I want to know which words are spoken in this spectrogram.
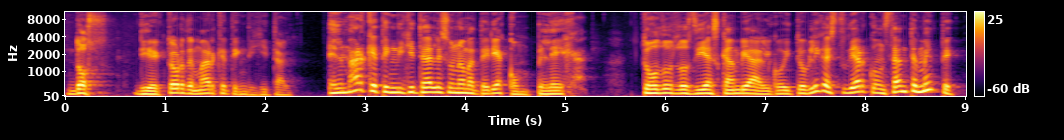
2. Director de marketing digital. El marketing digital es una materia compleja. Todos los días cambia algo y te obliga a estudiar constantemente.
